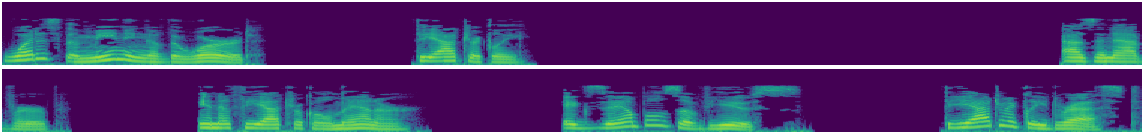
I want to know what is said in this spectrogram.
What is the meaning of the word theatrically? As an adverb. In a theatrical manner. Examples of use. Theatrically dressed.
